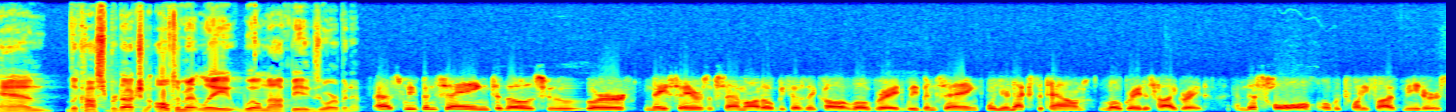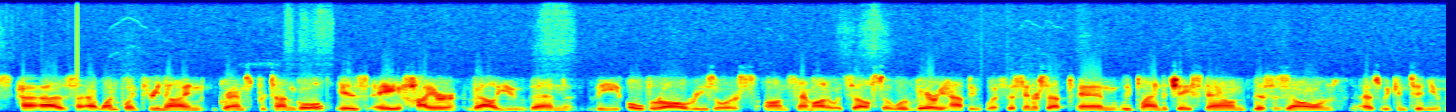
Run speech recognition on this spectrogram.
and the cost of production ultimately will not be exorbitant. As we've been saying to those who are naysayers of Sam Otto because they call it low grade, we've been saying when you're next to town, low grade is high grade. And this hole, over 25 meters, has at 1.39 grams per ton gold, is a higher value than the overall resource on Sam Otto itself. So we're very happy with this intercept, and we plan to chase down this zone as we continue.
